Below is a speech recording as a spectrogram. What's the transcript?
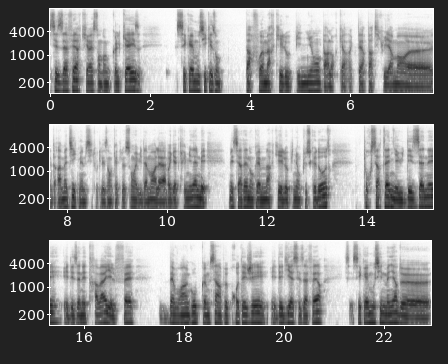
Ces affaires qui restent en tant que cold case, c'est quand même aussi qu'elles ont parfois marqué l'opinion par leur caractère particulièrement euh, dramatique, même si toutes les enquêtes le sont évidemment à la brigade criminelle, mais, mais certaines ont quand même marqué l'opinion plus que d'autres. pour certaines, il y a eu des années et des années de travail et le fait d'avoir un groupe comme ça un peu protégé et dédié à ses affaires, c'est quand même aussi une manière de,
